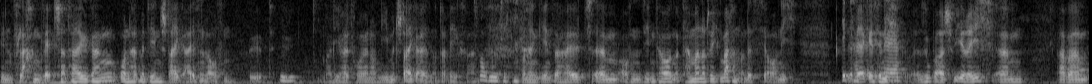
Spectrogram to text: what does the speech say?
in einen flachen Gletscherteil gegangen und hat mit denen Steigeisenlaufen geübt. Mhm weil die halt vorher noch nie mit Steigeisen unterwegs waren. Auch mutig. Und dann gehen sie halt ähm, auf einen 7000. Kann man natürlich machen und es ist ja auch nicht, Gibt der halt, Berg ist ja nicht ja, ja. super schwierig, ähm, aber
